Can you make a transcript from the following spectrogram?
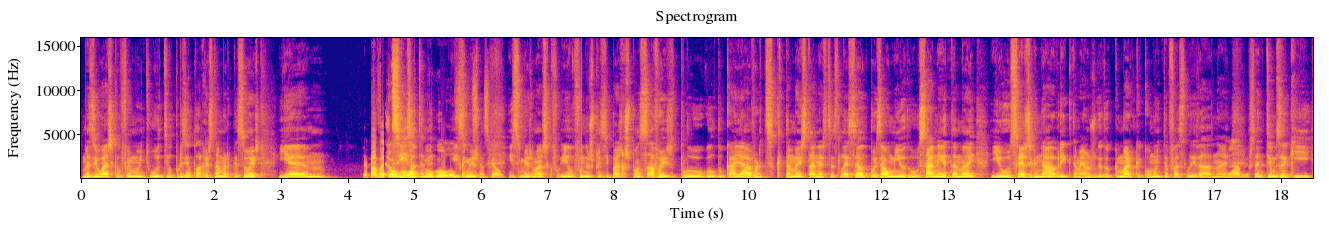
mas eu acho que ele foi muito útil, por exemplo, a arrastar marcações e a... Um, Vejam Sim, o gol, exatamente. o gol isso foi mesmo, essencial. Isso mesmo, acho que foi, ele foi um dos principais responsáveis pelo gol do Kai Havertz, que também está nesta seleção. Depois há o miúdo, o Sané também, e o Sérgio Gnabry, que também é um jogador que marca com muita facilidade, não é? Gnabry, Portanto, sim. temos aqui...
